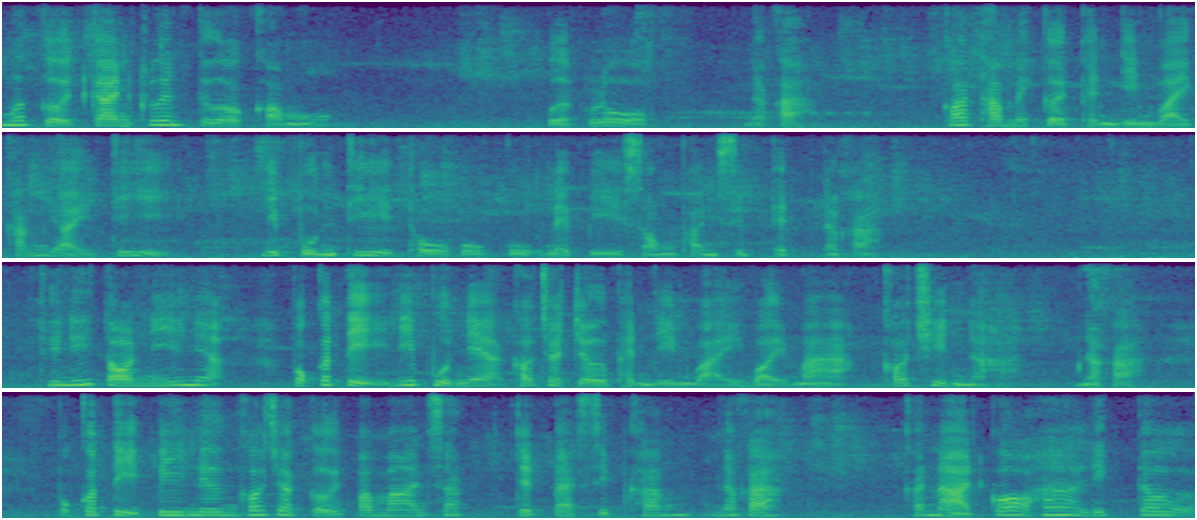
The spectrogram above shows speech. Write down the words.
เมื่อเกิดการเคลื่อนตัวของเปลือกโลกนะคะ ก็ทำให้เกิดแผ่นดินไหวครั้งใหญ่ที่ญี่ปุ่นที่โทโฮกุในปี 2011 นะคะ ทีนี้ตอนนี้เนี่ยปกติญี่ปุ่นเนี่ยเขาจะเจอแผ่นดินไหวบ่อยมากเขาชินนะคะนะคะ ปกติปีหนึ่งเขาจะเกิดประมาณสัก 7-80 ครั้งนะคะ ขนาดก็ 5 ลิกเตอร์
